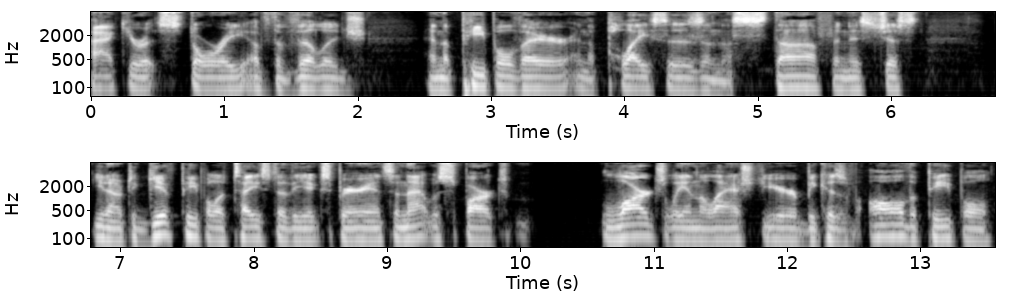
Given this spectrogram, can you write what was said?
accurate story of the village and the people there and the places and the stuff. And it's just, you know, to give people a taste of the experience. And that was sparked largely in the last year because of all the people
